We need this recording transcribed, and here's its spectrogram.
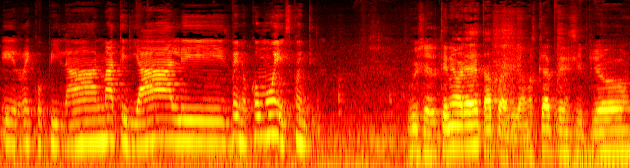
Eh, recopilan materiales, bueno, ¿cómo es? Cuéntenos. Uy, tiene varias etapas, digamos que al principio,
